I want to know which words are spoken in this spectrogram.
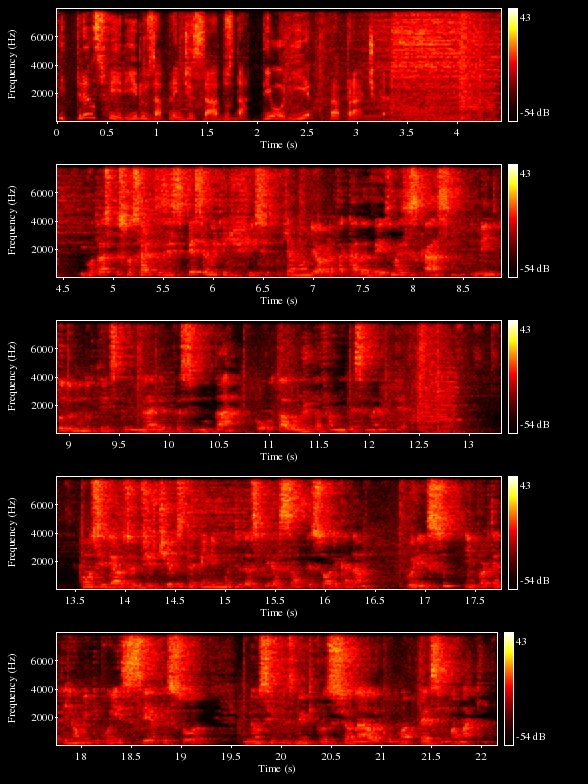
e transferir os aprendizados da teoria para a prática. Encontrar as pessoas certas é especialmente difícil porque a mão de obra está cada vez mais escassa e nem todo mundo tem disponibilidade para se mudar ou está longe da família a semana inteira. Conciliar os objetivos depende muito da aspiração pessoal de cada um. Por isso, é importante realmente conhecer a pessoa e não simplesmente posicioná-la como uma peça em uma máquina.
